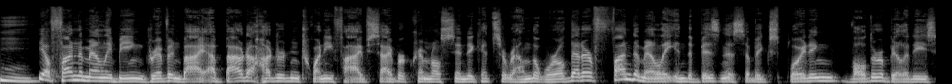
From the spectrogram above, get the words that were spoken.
Mm. You know, fundamentally being driven by about 125 cyber criminal syndicates around the world that are fundamentally in the business of exploiting vulnerabilities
